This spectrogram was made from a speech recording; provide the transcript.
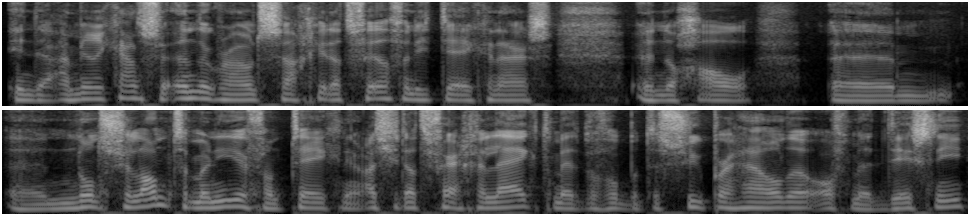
in, de Amerikaanse underground zag je dat veel van die tekenaars een nogal um, nonchalante manier van tekenen. Als je dat vergelijkt met bijvoorbeeld de superhelden of met Disney,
